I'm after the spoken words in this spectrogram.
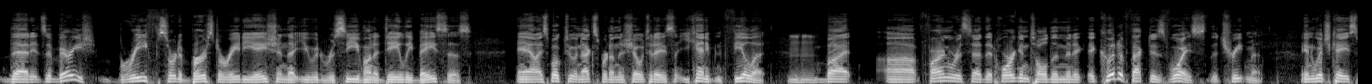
That it's a very sh- brief sort of burst of radiation that you would receive on a daily basis. And I spoke to an expert on the show today. So you can't even feel it. But uh, Farnworth said that Horgan told him that it, it could affect his voice, the treatment. In which case,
